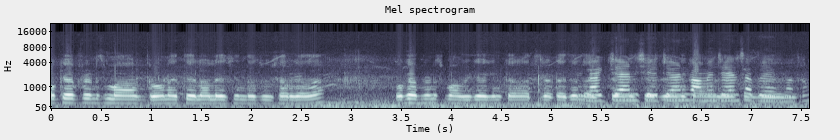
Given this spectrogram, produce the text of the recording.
ఓకే ఫ్రెండ్స్ మా డ్రోన్ అయితే ఎలా లేచిందో చూశారు కదా. ఓకే ఫ్రెండ్స్ మా వీడియో కనుక నచ్చినట్టయితే లైక్ చేయండి షేర్ చేయండి కామెంట్ చేయండి సబ్స్క్రైబ్ మాత్రం.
